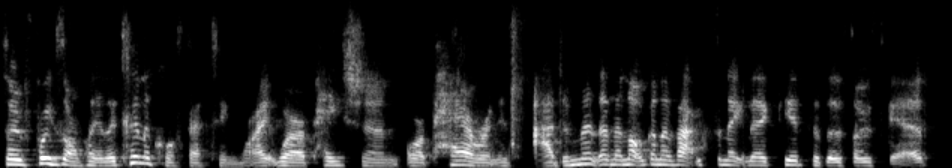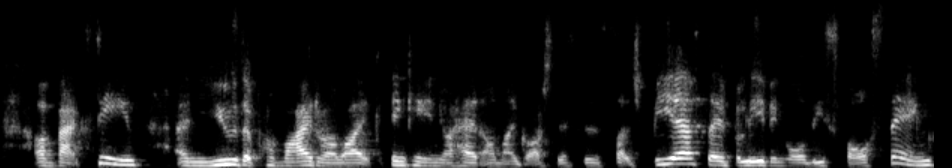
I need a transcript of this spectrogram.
So, for example, in a clinical setting, right, where a patient or a parent is adamant that they're not going to vaccinate their kids because they're so scared of vaccines, and you, the provider, are like thinking in your head, oh my gosh, this is such BS, they're believing all these false things.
